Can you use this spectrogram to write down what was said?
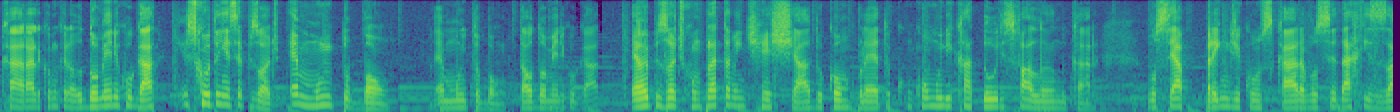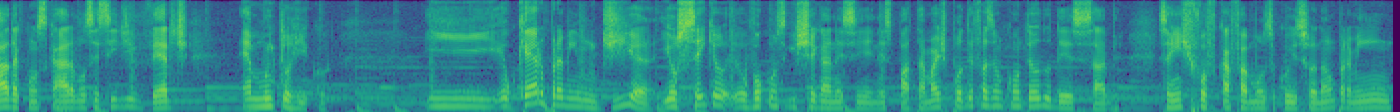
Caralho, como que não? O Domênico Gato. Escutem esse episódio. É muito bom. É muito bom. Tá o Domênico Gato. É um episódio completamente recheado, completo, com comunicadores falando, cara. Você aprende com os caras, você dá risada com os caras, você se diverte. É muito rico. E eu quero para mim um dia, e eu sei que eu, eu vou conseguir chegar nesse, nesse patamar de poder fazer um conteúdo desse, sabe? Se a gente for ficar famoso com isso ou não, para mim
